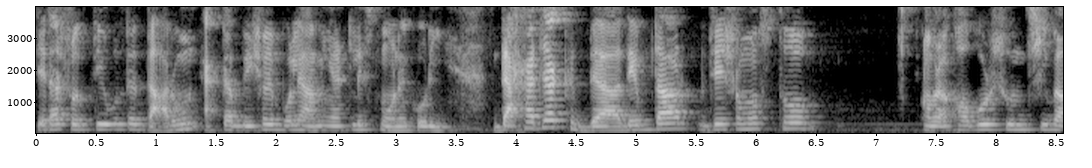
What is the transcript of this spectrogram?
যেটা সত্যি বলতে দারুণ একটা বিষয় বলে আমি অ্যাটলিস্ট মনে করি। দেখা যাক দেবদার যে সমস্ত আমরা খবর শুনছি বা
